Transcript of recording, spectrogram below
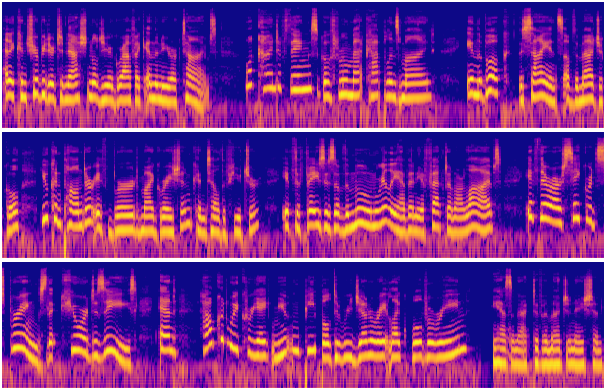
and a contributor to National Geographic and The New York Times. What kind of things go through Matt Kaplan's mind? In the book, The Science of the Magical, you can ponder if bird migration can tell the future, if the phases of the moon really have any effect on our lives, if there are sacred springs that cure disease, and how could we create mutant people to regenerate like Wolverine? He has an active imagination,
